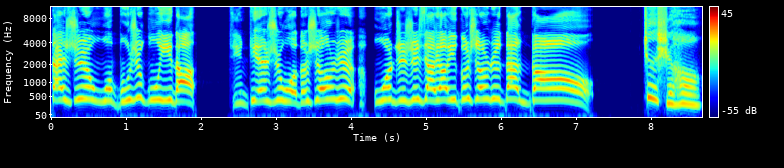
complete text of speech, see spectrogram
但是我不是故意的。今天是我的生日，我只是想要一个生日蛋糕。这时候，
